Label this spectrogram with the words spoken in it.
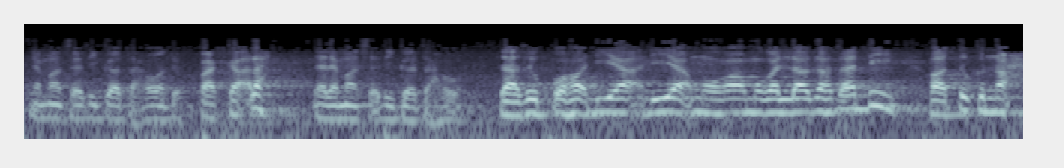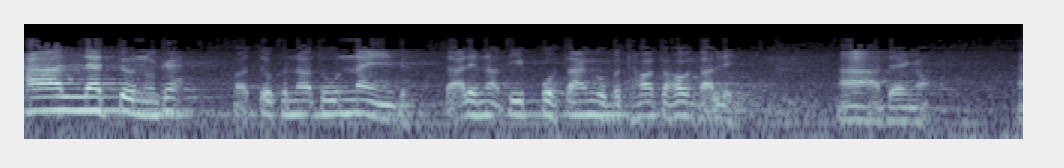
dalam masa tiga tahun tu pakat lah dalam masa tiga tahun. Tak supa hak dia dia murah-murah lazah tadi. Hak tu kena halatun okay? hak tu kena tunai tu. Tak boleh nak tipu tangguh bertahun-tahun tak boleh. Ha, tengok. Ha,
